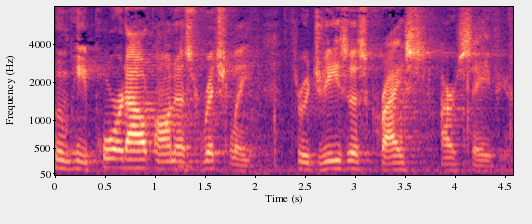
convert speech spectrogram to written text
whom he poured out on us richly through Jesus Christ our Savior.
